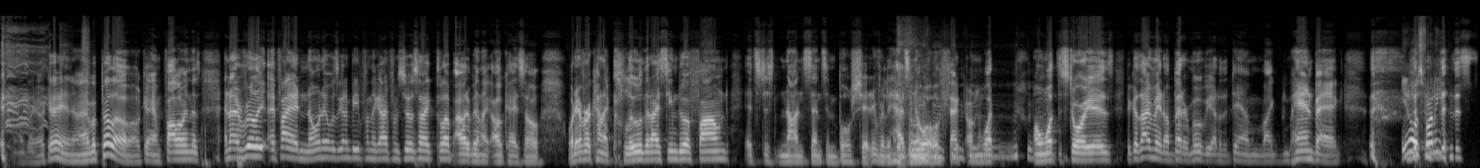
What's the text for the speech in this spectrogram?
I was like, okay, and I have a pillow. Okay, I'm following this. And I really, if I had known it was gonna be from the guy from Suicide Club, I would have been like, okay, so whatever kind of clue that I seem to have found, it's just nonsense and bullshit. It really has no effect on what on what the story is because I made a better movie out of the damn like handbag. You know what's funny? this-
